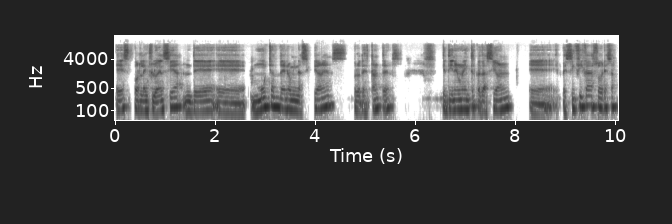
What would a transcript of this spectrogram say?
es por la influencia de muchas denominaciones protestantes que tienen una interpretación eh, específica sobre esas,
